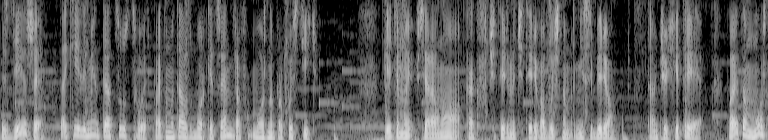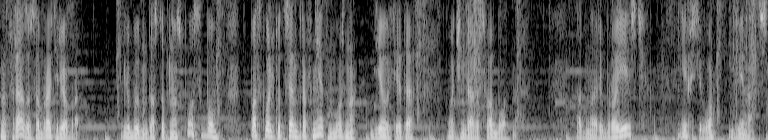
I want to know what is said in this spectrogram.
Здесь же такие элементы отсутствуют, поэтому этап сборки центров можно пропустить. Эти мы все равно, как в 4 на 4 в обычном, не соберем. Там чуть хитрее. Поэтому можно сразу собрать ребра. Любым доступным способом, поскольку центров нет, можно делать это очень даже свободно. Одно ребро есть, их всего 12.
